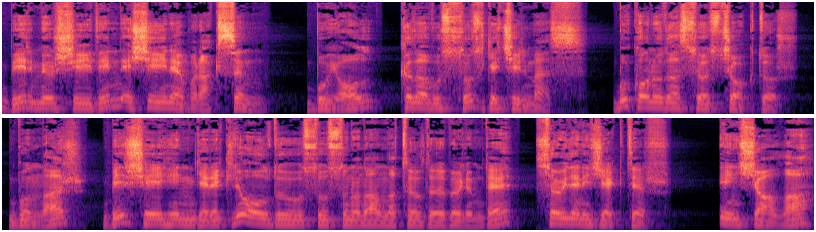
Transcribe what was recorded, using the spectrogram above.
bir mürşidin eşiğine bıraksın. Bu yol kılavuzsuz geçilmez. Bu konuda söz çoktur. Bunlar bir şeyhin gerekli olduğu hususunun anlatıldığı bölümde söylenecektir. İnşallah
